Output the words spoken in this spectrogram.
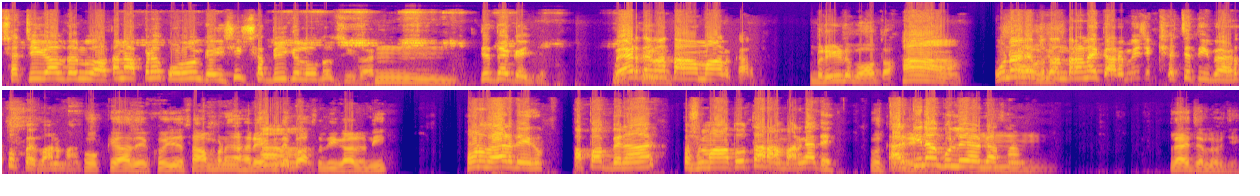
ਸੱਚੀ ਗੱਲ ਤੈਨੂੰ ਦੱਸਦਾ ਨਾ ਆਪਣੇ ਕੋਲੋਂ ਗਈ ਸੀ 26 ਕਿਲੋ ਤੋਂ ਸੀ ਹੂੰ। ਜਿੱਦੇ ਗਈ ਬਹਿੜ ਤੇ ਮੈਂ ਤਾਂ ਮਾਨ ਕਰ ਬਰੀਡ ਬਹੁਤ ਆ। ਹਾਂ ਉਹਨਾਂ ਨੇ ਦੀ- ਪਤੰਦਰਾਂ ਨੇ ਗਰਮੀ ਚ ਖਿੱਚਤੀ ਬਹਿੜ ਧੁੱਪੇ ਬੰਨ ਮਾਨ ਓਕੇ ਆ ਦੇਖੋ ਜੀ ਸਾਹਮਣੇ ਹਰੇਕ ਦੇ। ਬਸ ਦੀ ਗੱਲ ਨਹੀਂ ਹੁਣ ਬਹਿੜ ਦੇਖ ਆਪਾਂ ਬਿਨਾ ਪਸ਼ਮਾ ਤੋਂ ਧਾਰਾਂ ਮਾਰੀਆਂ ਉੱਤੇ ਕਰ ਗਈ ਨਾ ਗੁੱਲੇ ਵਰਗਾ ਹੂੰ। ਲੈ ਚੱਲੋ ਜੀ।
